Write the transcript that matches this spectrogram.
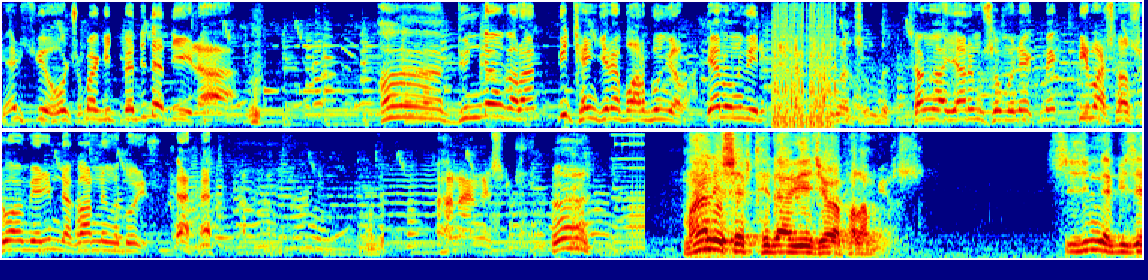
Gerçi hoşuma gitmedi de değil ha. Ha dünden kalan bir tencere barbunya var. Gel onu vereyim. Anlaşıldı. Sana yarım somun ekmek, bir başla soğan vereyim de karnını doyur. Ananı sikeyim. Maalesef tedaviye cevap alamıyoruz. Sizin de bize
